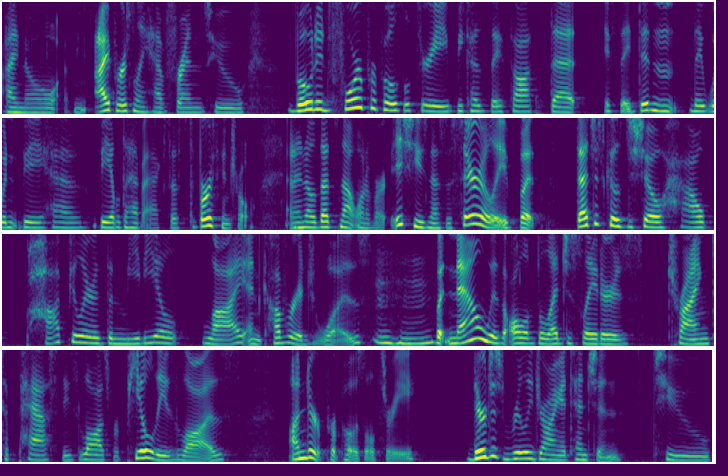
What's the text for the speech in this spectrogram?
I know, I mean, I personally have friends who voted for Proposal 3 because they thought that if they didn't, they wouldn't be have be able to have access to birth control. And I know that's not one of our issues necessarily, but that just goes to show how popular the media lie and coverage was. Mm-hmm. But now with all of the legislators trying to pass these laws, repeal these laws under Proposal 3, they're just really drawing attention to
